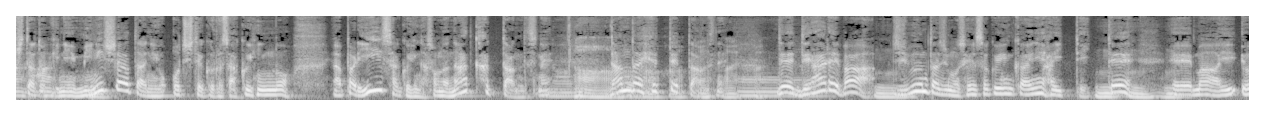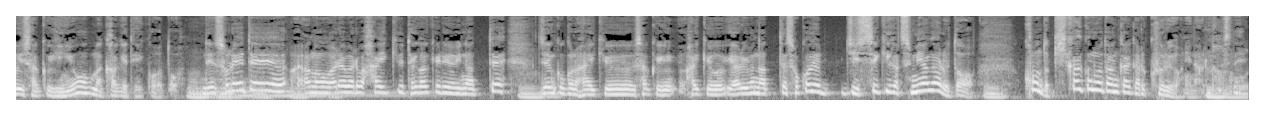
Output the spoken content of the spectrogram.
来た時に、ミニシアターに落ちてくる作品の、やっぱりいい作品がそんななかったんですね。だんだん減っていったんですね。で、であれば、自分たちも制作委員会に入っていって、えまあ、良い作品をまあかけていこうと。で、それで、あの、我々は配給手掛けるようになって、全国の配給作品、配給をやるようになって、そこで実績が積み上がると、今度企画の段階から来るようになるんですね。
